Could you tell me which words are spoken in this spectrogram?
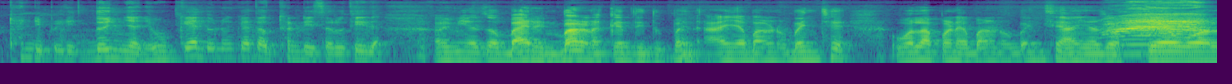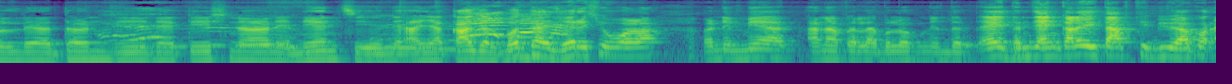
ઠંડી પીડી દુનિયાની હું કહેતું ને કહેતો ઠંડી શરૂ થઈ જાય અહીંયા જો બારીને બારણા કરી દીધું ભાઈ અહીંયા બારણું બંધ છે ઓલા પણ એ બારણું બંધ છે અહીંયા જો કેવલ ને ધનજી ને કૃષ્ણા ને નેન્સી ને અહીંયા કાજલ બધાય છે વાળા અને મેં આના પહેલા બ્લોગની અંદર એ ધનજી અહીં કાલે તાપથી બીવા આખો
